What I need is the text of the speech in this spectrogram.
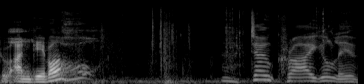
Du Angeber. Don't cry, you'll live.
